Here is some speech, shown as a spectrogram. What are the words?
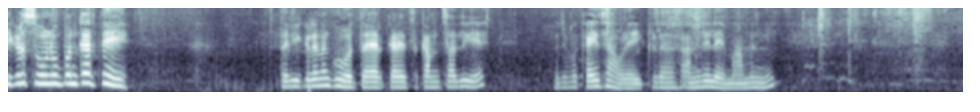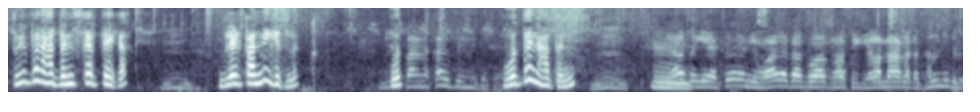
तिकडे सोनू पण करते. तर इकडे ना घोळ तयार करायचं काम चालू आहे. तरी बघ काही झावळ्या इकडं आणलेलं आहे मामांनी. तुम्ही पण हातानेच करताय का? ब्लेड पान नाही घेतलं? होत पाळणं काय होतं मी त्याच्यात? होत आहे ना हाताने? हे असं घ्यायचं आणि वाळलं का गो- असं याला मारला का झालं निघलं.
